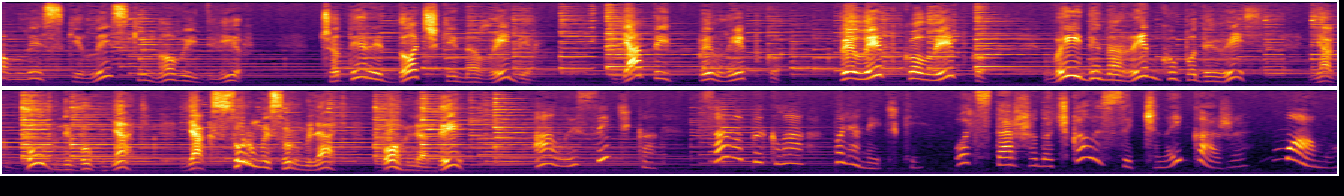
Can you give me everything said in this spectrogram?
А в лиски лиски новий двір, чотири дочки на вибір, п'ятий Пилипко, Пилипко липко, вийди на ринку, подивись, як бубни бубнять, як сурми сурмлять, погляди. А лисичка саме пекла полянички. От старша дочка лисичина і каже, мамо,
